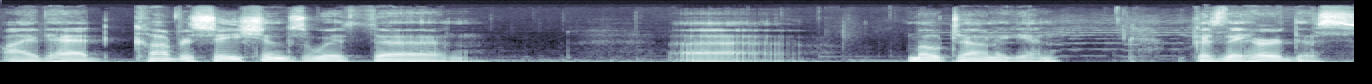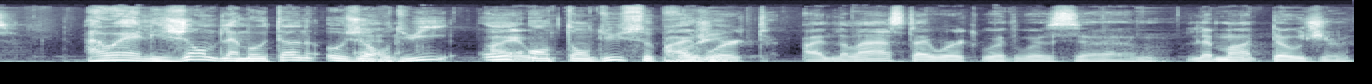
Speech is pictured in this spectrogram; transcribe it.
I've had conversations with uh, uh, Motown again because they heard this. Ah ouais, les gens de la Motown aujourd'hui ont I- entendu ce I worked. Uh, the last I worked with was um, Lamont Dozier,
